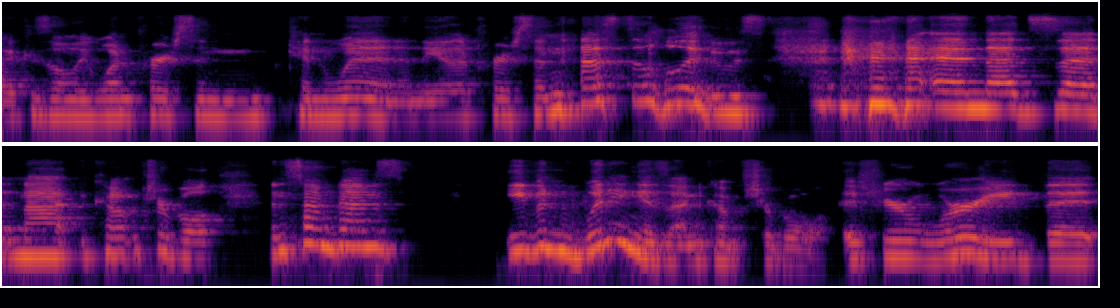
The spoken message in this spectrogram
Because uh, only one person can win and the other person has to lose, and that's uh, not comfortable. And sometimes even winning is uncomfortable if you're worried that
